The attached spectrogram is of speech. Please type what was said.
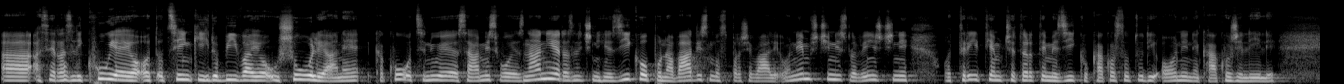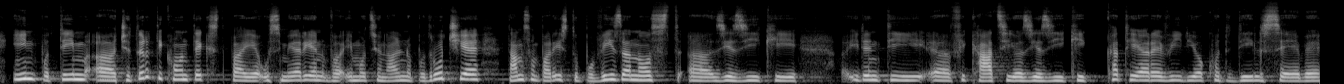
a se razlikujejo od ocen, ki jih dobivajo v šoli, a ne, kako ocenjujejo sami svoje znanje različnih jezikov, ponavadi smo spraševali o nemščini, slovenščini, o tretjem, četrtem jeziku, kakor so tudi oni nekako želeli. In potem, četrti kontekst pa je usmerjen v emocionalno področje, tam smo pa res to povezanost, z jeziki, identifikacijo z jeziki, katere vidijo kot del sebe,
